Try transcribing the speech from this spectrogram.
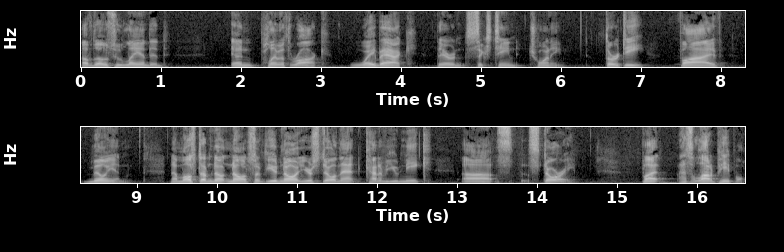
of those who landed in Plymouth Rock way back there in 1620. 35 million. Now, most of them don't know it, so if you know it, you're still in that kind of unique uh, s- story. But that's a lot of people.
